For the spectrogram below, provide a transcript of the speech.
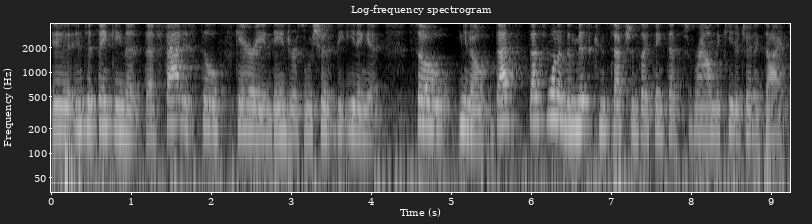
into thinking that, that fat is still scary and dangerous and we shouldn't be eating it. So, you know, that's that's one of the misconceptions I think that surround the ketogenic diet.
